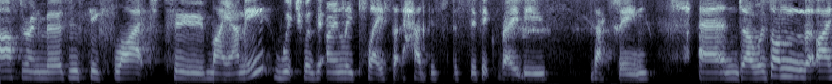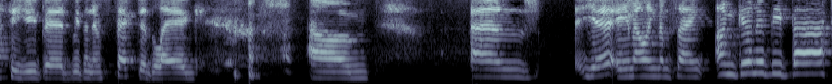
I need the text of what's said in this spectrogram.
after an emergency flight to Miami, which was the only place that had this specific rabies vaccine. And I was on the ICU bed with an infected leg. um, and yeah, emailing them saying, I'm going to be back.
